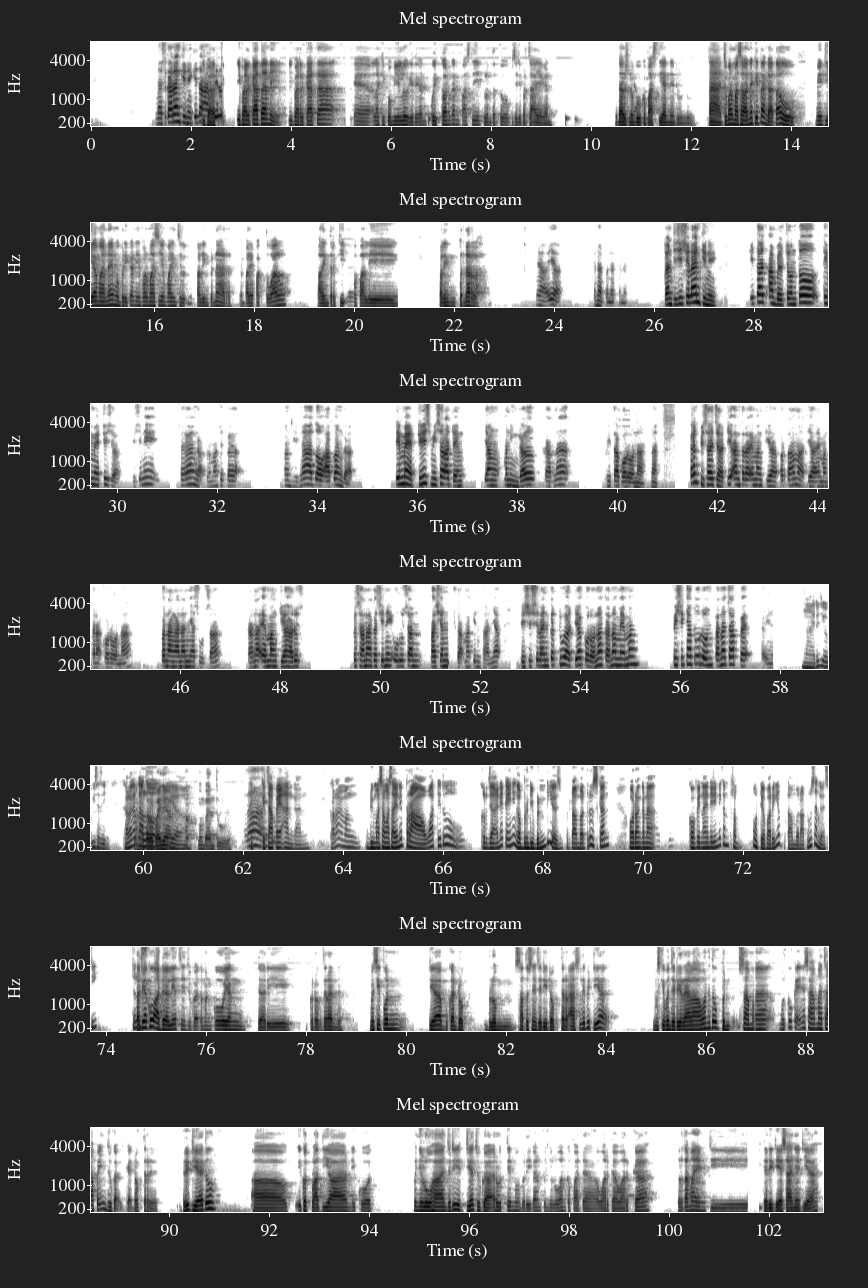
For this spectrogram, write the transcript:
Nah, sekarang gini, kita Ibarat ambil ibarat kata nih, ibarat kata kayak lagi pemilu gitu kan. Quick count kan pasti belum tentu bisa dipercaya kan. Kita harus nunggu kepastiannya dulu. Nah, cuman masalahnya kita nggak tahu media mana yang memberikan informasi yang paling jel- paling benar, yang paling faktual, paling tergi, paling paling benar lah. Ya, iya. Benar, benar, benar. Dan di sisi lain gini, kita ambil contoh tim medis ya. Di sini saya nggak bermaksud kayak menghina atau apa enggak. Tim medis misal ada yang yang meninggal karena berita corona. Nah, kan bisa jadi antara emang dia pertama dia emang kena corona, penanganannya susah karena emang dia harus ke sana ke sini urusan pasien juga makin banyak di sisi lain kedua dia corona karena memang fisiknya turun karena capek nah itu juga bisa sih Hmm. karena kan Karena kalau terlalu banyak iya, mem- membantu. ke- nah kecapean kan karena memang di masa-masa ini perawat itu kerjaannya kayaknya nggak berhenti berhenti ya bertambah terus kan orang kena COVID-19 ini kan oh tiap harinya bertambah ratusan gak sih terus Tapi aku ada lihat sih juga temanku yang dari kedokteran. Meskipun dia bukan dok, belum statusnya jadi dokter asli, tapi dia meskipun jadi relawan itu ben- sama, menurutku kayaknya sama capeknya juga kayak dokter ya. Jadi dia itu eh, ikut pelatihan, ikut penyuluhan. Jadi dia juga rutin memberikan penyuluhan kepada warga-warga, terutama yang di dari desanya dia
